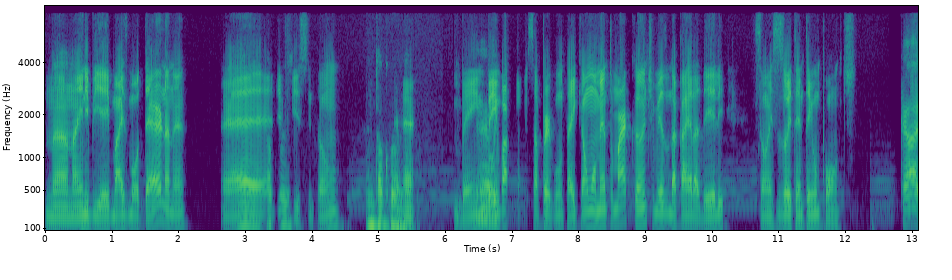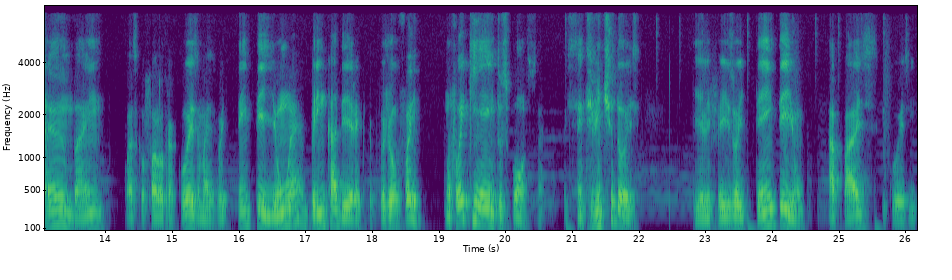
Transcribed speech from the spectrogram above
na, na NBA mais moderna, né? É, é difícil. Então. Muita coisa. É, bem, é, bem bacana essa pergunta aí, que é um momento marcante mesmo da carreira dele. São esses 81 pontos. Caramba, hein? Quase que eu falo outra coisa, mas 81 é brincadeira. O jogo foi. Não foi 500 pontos, né? Foi 122. E ele fez 81. Rapaz, que coisa, hein?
